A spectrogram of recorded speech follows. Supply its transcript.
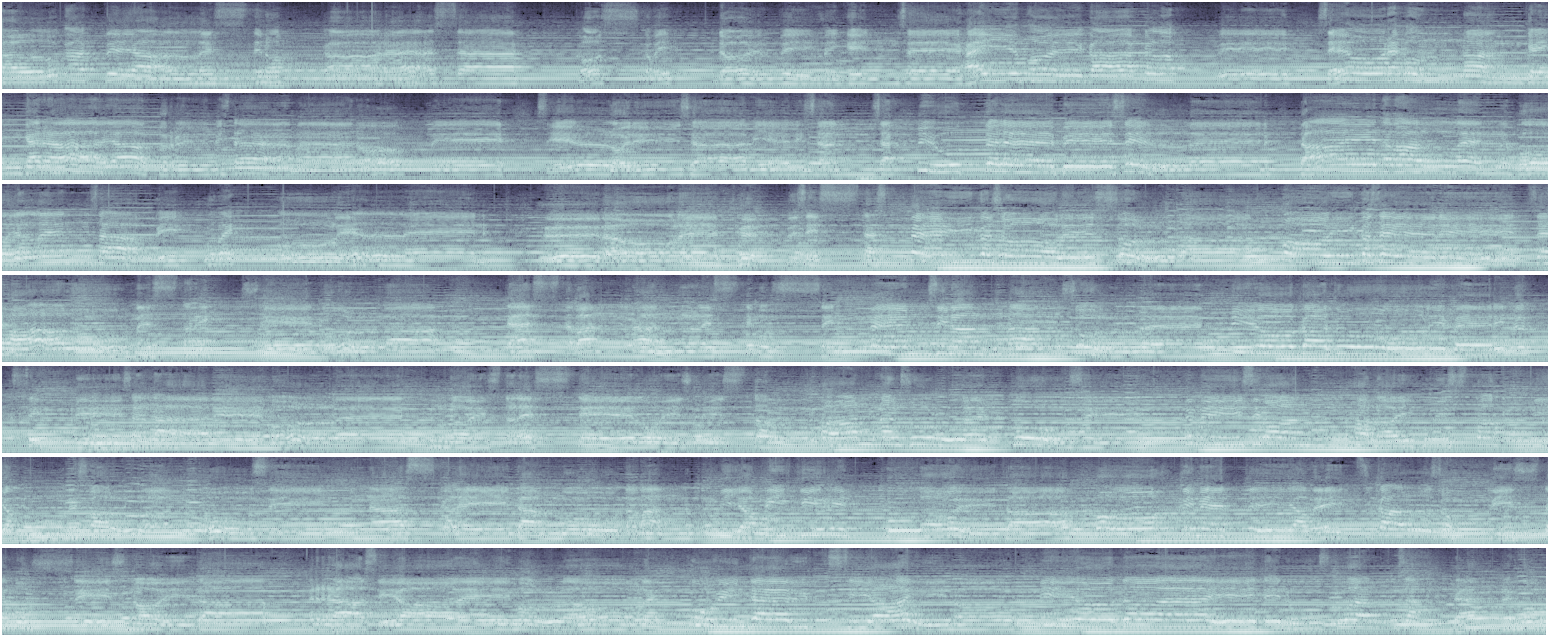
kallukat pialle, nokkaa räässää. Koska vihdoin viimekin se häijypoika klappii, seurakunnan kenkäräjä prymistämään oppi. Silloin isä mielisänsä juttelee silleen, taitavallen pojallensa pikkuvekkulilleen. Hyvä on hyppysistäs, eikö se olis sulla? Poika sen itse haluu mestariksi tulla. Tästä vanhan listimussin ensin annan sulle, joka tuuli perinnöksi isäntäni mulle. Noista lestiluisuista annan sulle kuusi, viisi vanhan aikuista ja kuudes vallan uusi. Naskaleita muutaman ja pikirippuloita, ohtimet ja veitskalso, pistä pussis noita. Rasia ei mulla ole kuin tää yksi ainoa, jota äitin uskonsa tähden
